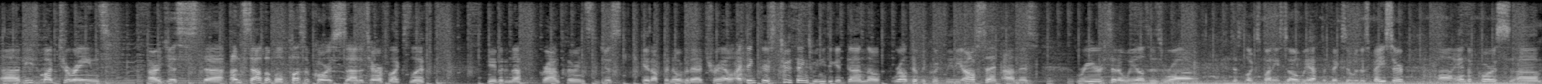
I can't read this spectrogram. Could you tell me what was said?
uh, these mud terrains are just uh, unstoppable. Plus, of course, uh, the TeraFlex lift gave it enough ground clearance to just get up and over that trail. I think there's two things we need to get done though relatively quickly. The offset on this rear set of wheels is wrong. It just looks funny, so we have to fix it with a spacer. Uh, and of course, um,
